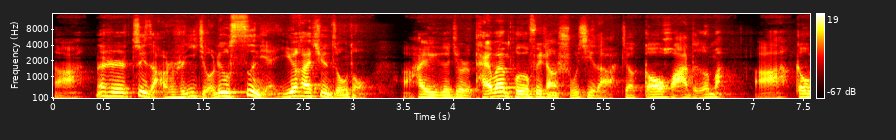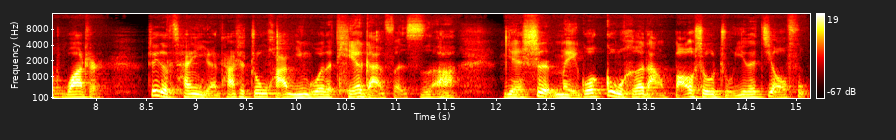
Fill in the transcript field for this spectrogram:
啊。那是最早时候是一九六四年，约翰逊总统啊，还有一个就是台湾朋友非常熟悉的叫高华德嘛啊，Goldwater 这个参议员，他是中华民国的铁杆粉丝啊，也是美国共和党保守主义的教父。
